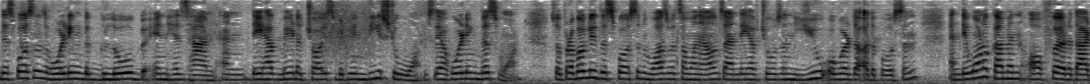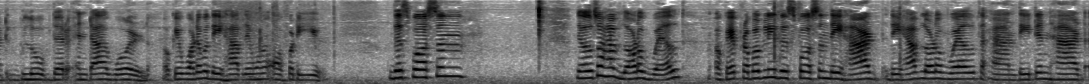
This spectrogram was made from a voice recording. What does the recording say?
This person is holding the globe in his hand and they have made a choice between these two wands. They are holding this one so probably this person was with someone else and they have chosen you over the other person and they want to come and offer that globe their entire world. Okay whatever they have they want to offer to you. This person they also have a lot of wealth okay probably this person they had they have a lot of wealth and they didn't had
